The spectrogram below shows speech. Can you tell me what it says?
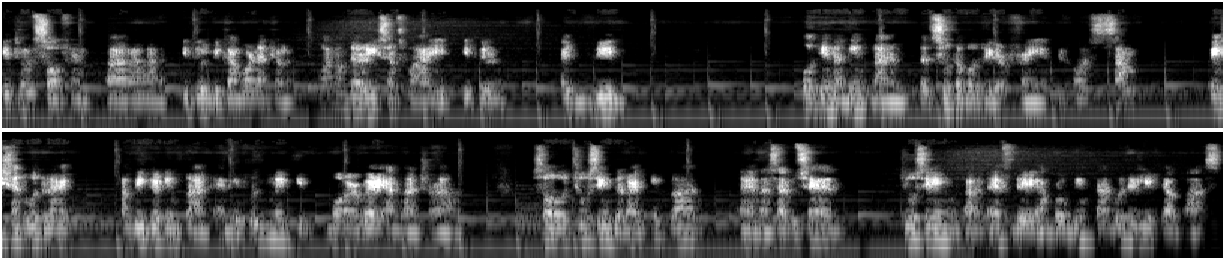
it will soften. Uh, it will become more natural. One of the reasons why it will, I did put in an implant that's suitable to your frame because some patient would like a bigger implant and it would make it more very unnatural. So choosing the right implant and as I've said, choosing an FDA approved implant would really help us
